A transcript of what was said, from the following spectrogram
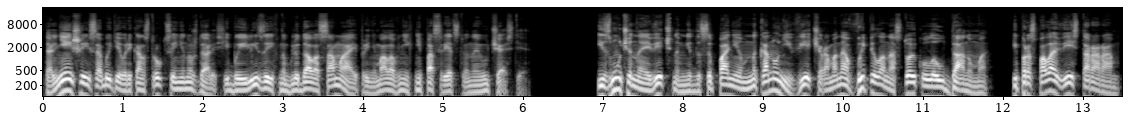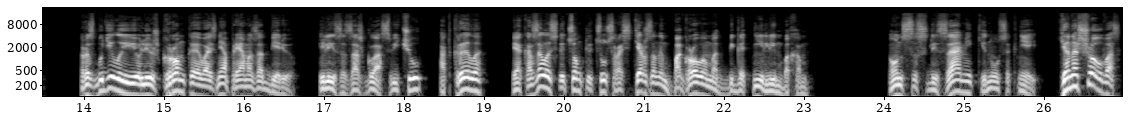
Дальнейшие события в реконструкции не нуждались, ибо Элиза их наблюдала сама и принимала в них непосредственное участие. Измученная вечным недосыпанием, накануне вечером она выпила настойку лауданума и проспала весь тарарам. Разбудила ее лишь громкая возня прямо за дверью. Элиза зажгла свечу, открыла и оказалась лицом к лицу с растерзанным багровым от беготни лимбахом. Он со слезами кинулся к ней. «Я нашел вас!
